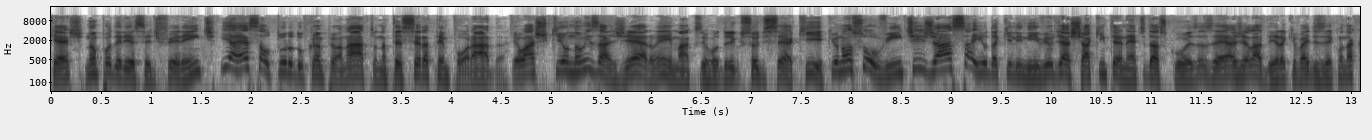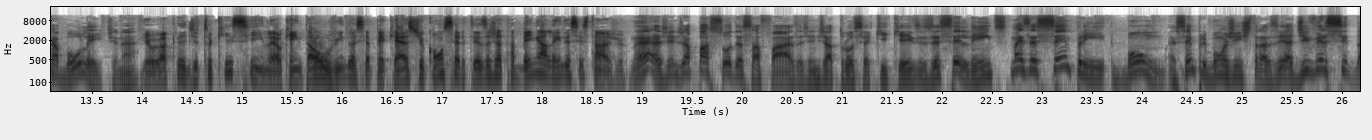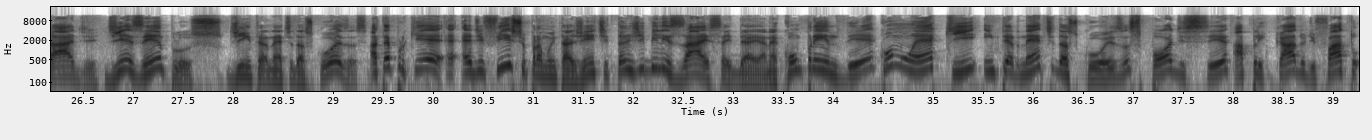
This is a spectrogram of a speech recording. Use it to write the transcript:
Cash, não poderia ser diferente. E a essa altura do campeonato, na terceira temporada, eu acho que eu não exagero, hein, Max e Rodrigo, se eu disser aqui que o nosso ouvinte já saiu daquele nível de achar que a internet das coisas é a geladeira que vai dizer quando acabou o leite, né? Eu acredito que sim, Léo. Quem tá ouvindo o SAPcast com certeza já tá bem além desse estágio. Né? A gente já passou dessa fase, a gente já trouxe aqui cases excelentes, mas é sempre bom, é sempre bom a gente trazer a diversidade de exemplos de internet das coisas, até porque é, é difícil para muita gente tangibilizar essa ideia, né? Compreender como é que internet das coisas pode ser aplicado de fato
